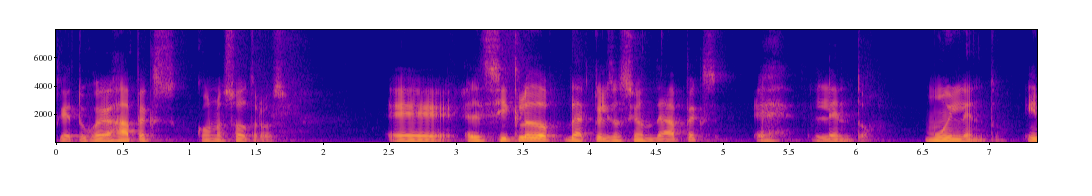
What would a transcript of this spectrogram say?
que tú juegas Apex con nosotros. Eh, el ciclo de, actualización de Apex es lento, muy lento. Y,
